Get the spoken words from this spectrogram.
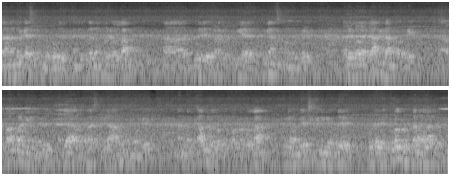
நான் அமெரிக்கா சென்றிருந்தபோது அங்கே இருக்கிற நண்பர்கள் எல்லாம் திரு வணக்கத்துக்குரிய விஞ்ஞான சம்பந்தன் அதே போல் ஜானகிராமன் அவர்கள் பால்பாண்டியன் ஐயா பேராசிரியர் ஆரம்பம் அவர்கள் நண்பர் கால்கள் அவர்கள் போன்றவர்கள்லாம் இதுக்கான முயற்சிக்கு நீங்கள் வந்து ஒரு குரல் கொடுத்தா நல்லா இருக்கும்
